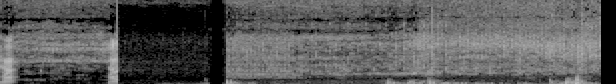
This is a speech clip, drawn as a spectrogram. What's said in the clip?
Hello.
